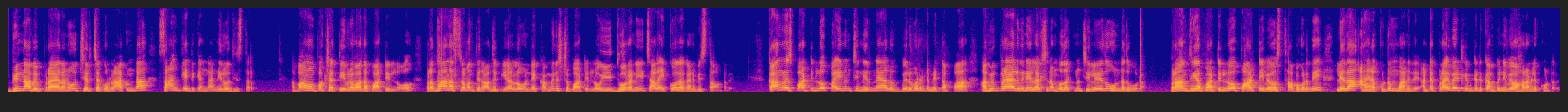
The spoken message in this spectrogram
భిన్నాభిప్రాయాలను చర్చకు రాకుండా సాంకేతికంగా నిరోధిస్తారు. వామపక్ష తీవ్రవాద పార్టీల్లో ప్రధాన స్రవంతి రాజకీయాల్లో ఉండే కమ్యూనిస్టు పార్టీల్లో ఈ ధోరణి చాలా ఎక్కువగా కనిపిస్తూ ఉంటుంది. కాంగ్రెస్ పార్టీల్లో పైనుంచి నిర్ణయాలు వెలువడటమే తప్ప అభిప్రాయాలు వినే లక్షణం మొదటి నుంచి లేదు ఉండదు కూడా. ప్రాంతీయ పార్టీల్లో పార్టీ వ్యవస్థాపకుడిది లేదా ఆయన కుటుంబానిదే. అంటే ప్రైవేట్ లిమిటెడ్ కంపెనీ వ్యవహారం లెక్క ఉంటుంది.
